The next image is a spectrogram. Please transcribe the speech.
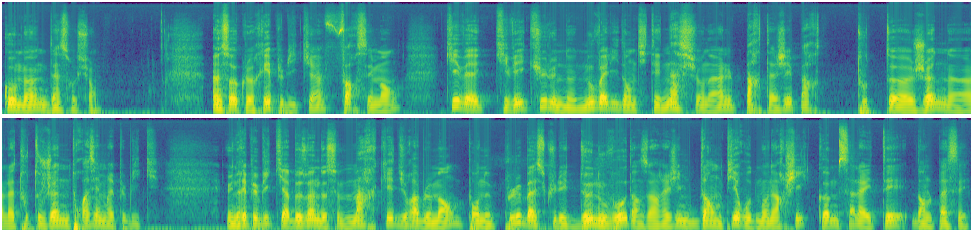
commun d'instruction. Un socle républicain, forcément, qui, vé- véhicule une nouvelle identité nationale partagée par toute euh, jeune, euh, la toute jeune Troisième République. Une république qui a besoin de se marquer durablement pour ne plus basculer de nouveau dans un régime d'empire ou de monarchie comme ça l'a été dans le passé.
